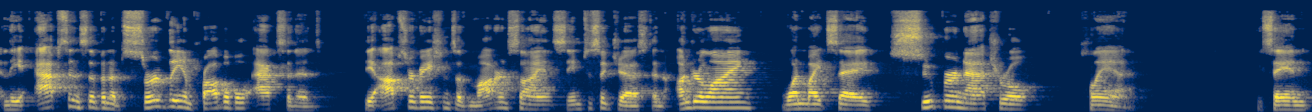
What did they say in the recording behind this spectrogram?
And the absence of an absurdly improbable accident, the observations of modern science seem to suggest an underlying, one might say, supernatural plan. He's saying,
